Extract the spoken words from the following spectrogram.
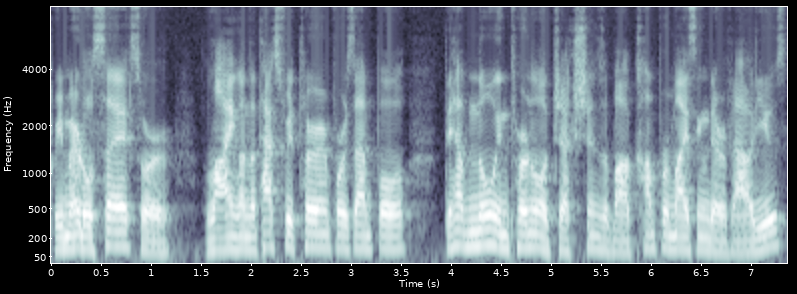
premarital sex, or lying on the tax return, for example. They have no internal objections about compromising their values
